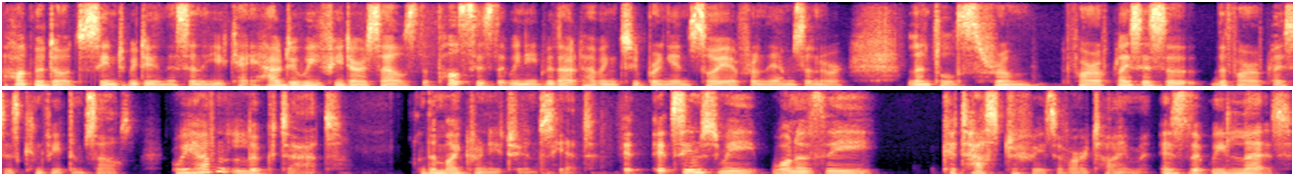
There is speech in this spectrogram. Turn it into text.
Hodmedod seem to be doing this in the UK. How do we feed ourselves the pulses that we need without having to bring in soya from the Amazon or lentils from far off places so the far off places can feed themselves? We haven't looked at the micronutrients yet. It, it seems to me one of the catastrophes of our time is that we let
